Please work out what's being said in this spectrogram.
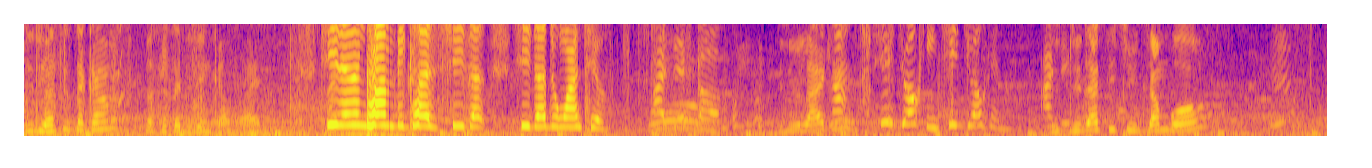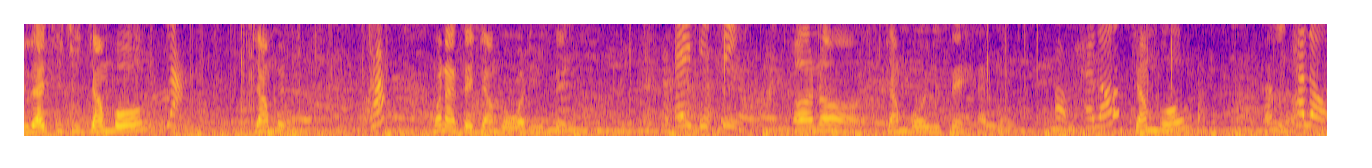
Did your sister come? Your sister didn't come, right? She didn't come because she does. She doesn't want to. I did come. Did you like No, it? she's joking. She's joking. I Did, did I teach you jambo? Hmm? Did I teach you jambo? Yeah. Jambo. Huh? When I say jambo, what do you say? A B C. Oh no, jambo, you say hello. Oh, hello. Jambo, hello. Hello.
